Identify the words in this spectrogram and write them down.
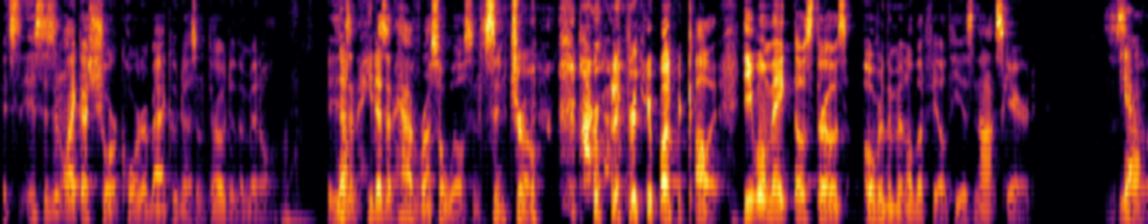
It's this isn't like a short quarterback who doesn't throw to the middle. He No. doesn't he doesn't have Russell Wilson syndrome or whatever you want to call it. He will make those throws over the middle of the field. He is not scared. Yeah.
